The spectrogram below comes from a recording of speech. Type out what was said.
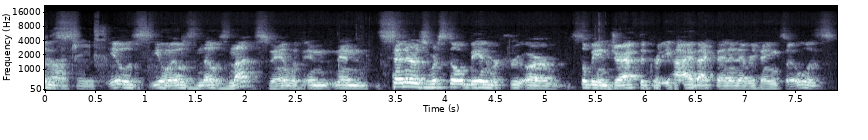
Oh, was jeez. it was you know it was it was nuts man with and, and centers were still being recruit or still being drafted pretty high back then and everything so it was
